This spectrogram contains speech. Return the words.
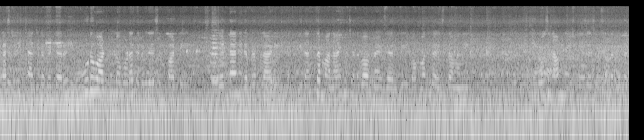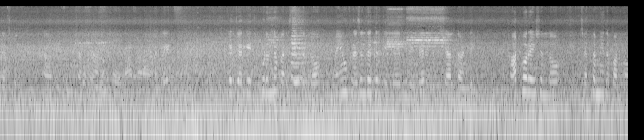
క్లస్టర్ ఇన్ఛార్జిగా పెట్టారు. ఈ మూడు వార్డుల్లో కూడా తెలుగుదేశం పార్టీ జెండాని రెప్రప్లాడి ఇదంతా మా నాయకుడు చంద్రబాబు నాయుడు గారికి బహుమతిగా ఇస్తామని ఈరోజు నామినేషన్ వేసేసిన సందర్భంగా తెలుసుకుని మీకు చెప్తున్నాను. అట్లే ఇక్కడ జరిగేది ఇప్పుడున్న పరిస్థితుల్లో మేము ప్రజల దగ్గరికి వెళ్ళేది రెండే రెండు విషయాలతో అండి. కార్పొరేషన్లో చెత్త మీద పన్ను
